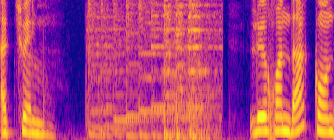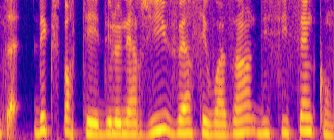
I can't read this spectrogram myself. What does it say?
actuellement. Le Rwanda compte d'exporter de l'énergie vers ses voisins d'ici 5 ans.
